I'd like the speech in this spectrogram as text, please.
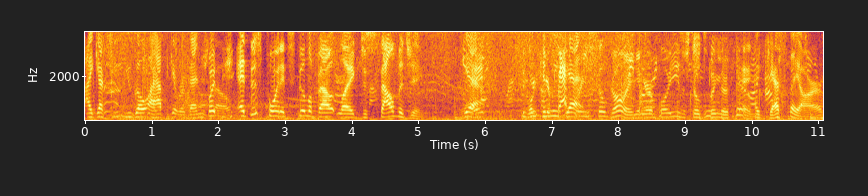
I guess you, you go, I have to get revenge. but though. at this point, it's still about like just salvaging. Yeah, Because What your, can your we get? still going and your employees are still doing their thing. I guess they are.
